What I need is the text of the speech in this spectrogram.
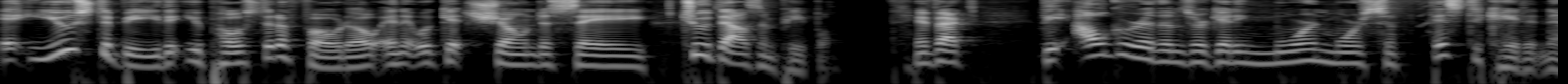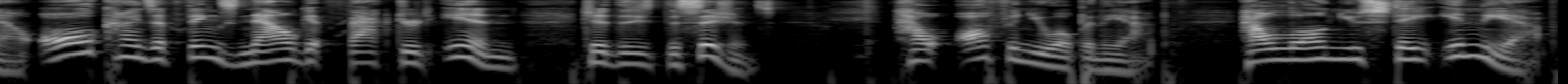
it used to be that you posted a photo and it would get shown to, say, 2,000 people. In fact, the algorithms are getting more and more sophisticated now. All kinds of things now get factored in to these decisions. How often you open the app, how long you stay in the app,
